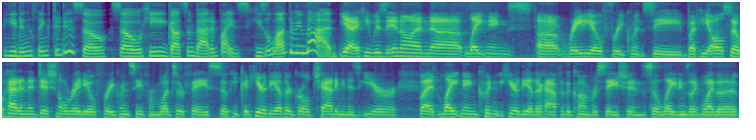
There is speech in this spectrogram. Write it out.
He didn't think to do so, so he got some bad advice. He's allowed to be mad. Yeah, he was in on uh, Lightning's uh, radio frequency, but he also had an additional radio frequency from What's Her Face, so he could hear the other girl chatting in his ear, but Lightning couldn't hear the other half of the conversation. So Lightning's like, "Why the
